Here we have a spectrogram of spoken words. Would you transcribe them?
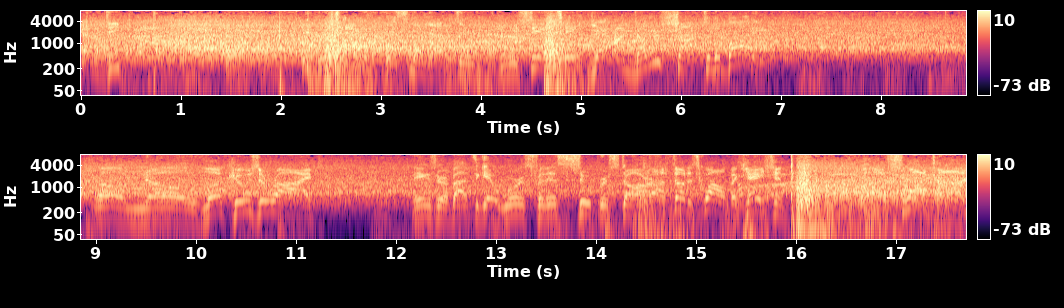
Yeah, the deep. He's retired with his smug attitude. And we see him take yet another shot to the body. Oh, no. Look who's arrived. Things are about to get worse for this superstar. Oh, it's no disqualification. Oh, swanton.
